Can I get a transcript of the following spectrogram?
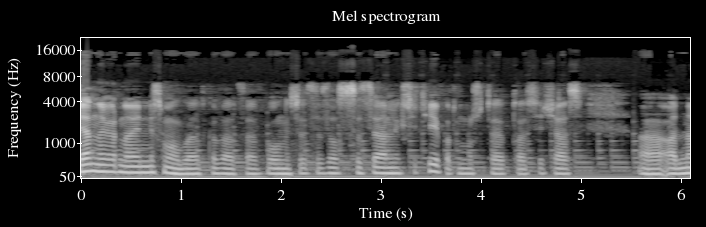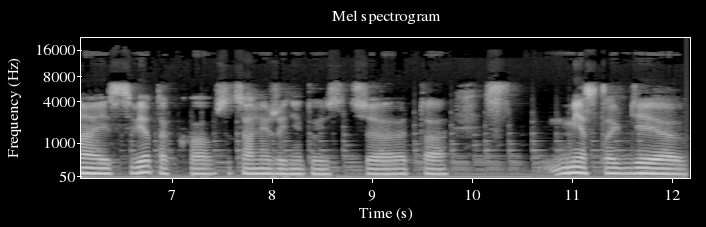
я, наверное, не смог бы отказаться полностью от социальных сетей, потому что это сейчас одна из светок а, в социальной жизни, то есть э, это место, где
